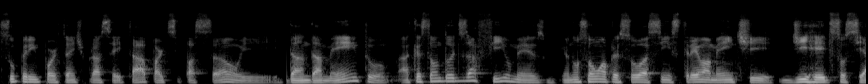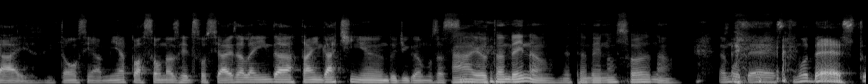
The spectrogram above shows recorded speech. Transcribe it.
super importante para aceitar a participação e dar andamento, a questão do desafio mesmo. Eu não sou uma pessoa assim extremamente de redes sociais. Então, assim, a minha atuação nas redes sociais ela ainda está engatinhando, digamos assim. Ah, eu também não. Eu também não sou, não. É modesto, modesto.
